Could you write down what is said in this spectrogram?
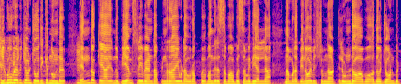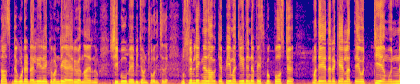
ഷിബു ഇടതു ബേബി ജോൺ ചോദിക്കുന്നുണ്ട് എന്തൊക്കെയായിരുന്നു പി എം ശ്രീ വേണ്ട? പിണറായിയുടെ ഉറപ്പ് മന്ത്രിസഭാ ഉപസമിതി അല്ല നമ്മുടെ ബിനോയ് വിശ്വം നാട്ടിലുണ്ടോ ആവോ? അതോ ജോൺ ബിട്ടാസിന്റെ കൂടെ ഡൽഹിയിലേക്ക് വണ്ടി കയറിയോ എന്നായിരുന്നു ഷിബു ബേബി ജോൺ ചോദിച്ചത്. മുസ്ലിം ലീഗ് നേതാവ് കെ പി മജീദിന്റെ ഫേസ്ബുക്ക് പോസ്റ്റ് മതേതര കേരളത്തെ ഒറ്റിയ മുന്ന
